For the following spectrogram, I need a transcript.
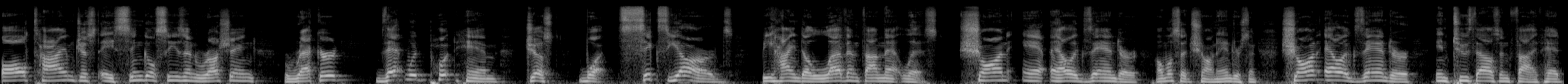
all-time, just a single season rushing record. That would put him just what six yards behind 11th on that list. Sean A- Alexander, almost said Sean Anderson. Shaun Alexander in 2005 had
